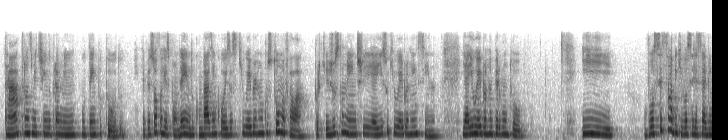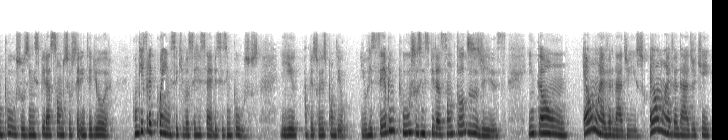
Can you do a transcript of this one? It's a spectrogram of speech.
está transmitindo para mim o tempo todo. E a pessoa foi respondendo com base em coisas que o Abraham costuma falar, porque justamente é isso que o Abraham ensina. E aí o Abraham perguntou: E você sabe que você recebe impulsos e inspiração do seu ser interior? Com que frequência que você recebe esses impulsos? E a pessoa respondeu: eu recebo impulsos e inspiração todos os dias. Então, é ou não é verdade isso? É ou não é verdade que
